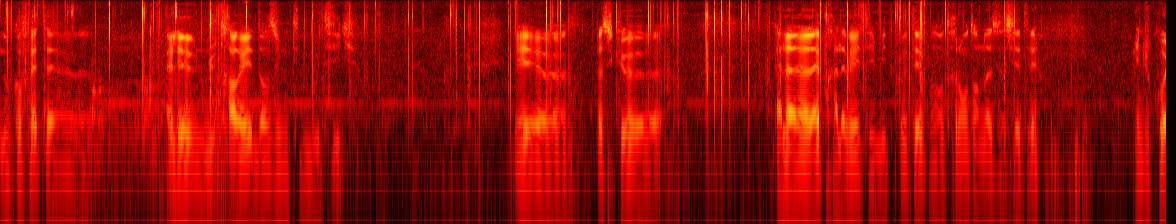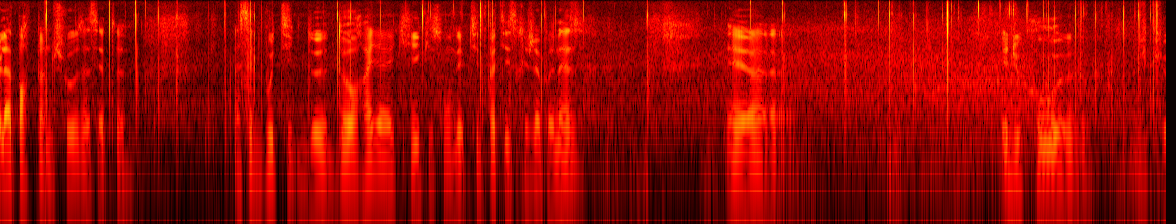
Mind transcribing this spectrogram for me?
Donc en fait, euh, elle est venue travailler dans une petite boutique. Et euh, parce que euh, elle a la lèpre, elle avait été mise de côté pendant très longtemps de la société. Et du coup, elle apporte plein de choses à cette, à cette boutique de dorayaki qui sont des petites pâtisseries japonaises. Et, euh, et du coup, euh, vu que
